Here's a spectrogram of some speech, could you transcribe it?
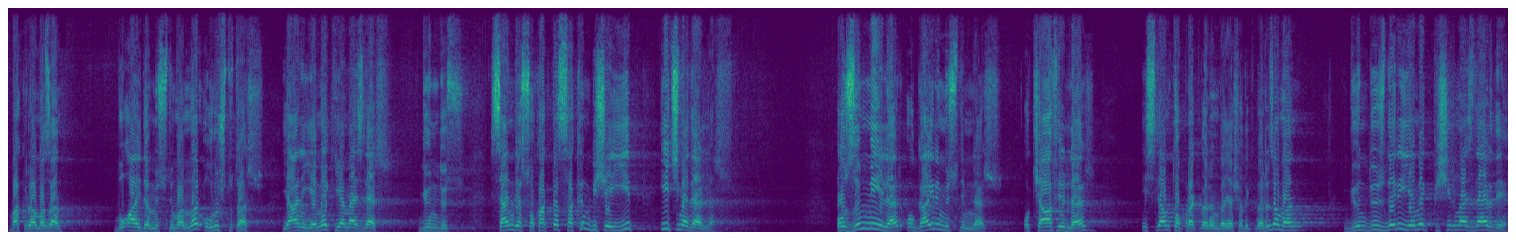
bak Ramazan bu ayda Müslümanlar oruç tutar. Yani yemek yemezler gündüz. Sen de sokakta sakın bir şey yiyip içme derler. O zımmiler, o gayrimüslimler, o kafirler İslam topraklarında yaşadıkları zaman gündüzleri yemek pişirmezlerdi.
